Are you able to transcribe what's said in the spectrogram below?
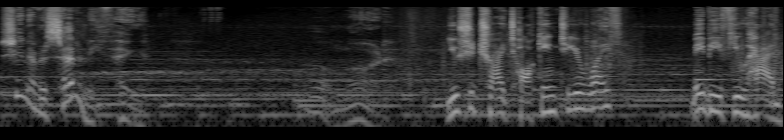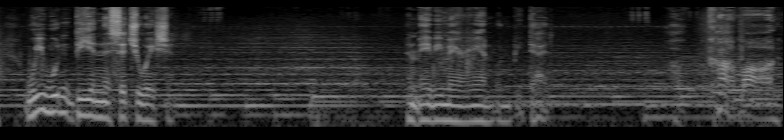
She never said anything. Oh, Lord. You should try talking to your wife. Maybe if you had, we wouldn't be in this situation. And maybe Mary-Ann wouldn't be dead. Oh, come on.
